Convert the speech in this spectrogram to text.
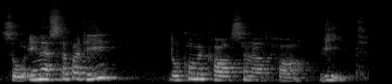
Så i nästa parti, då kommer kasen att ha vit.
